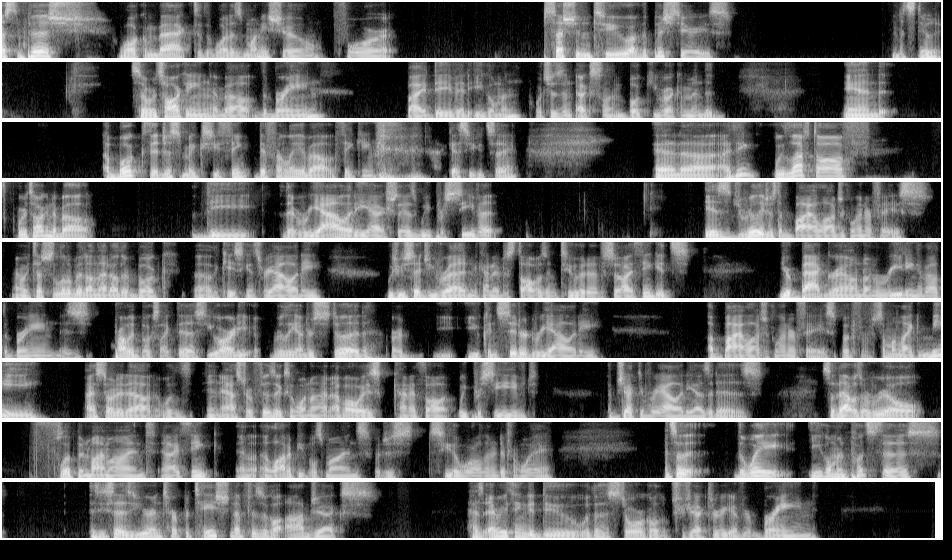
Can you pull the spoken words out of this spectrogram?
Preston Pysh, welcome back to the What is Money show for session two of the Pish series. Let's do it. So, we're talking about The Brain by David Eagleman, which is an excellent book you recommended. And a book that just makes you think differently about thinking, I guess you could say. And uh, I think we left off, we we're talking about the that reality actually as we perceive it is really just a biological interface. And we touched a little bit on that other book uh, the case against reality which you said you read and kind of just thought was intuitive. So i think it's your background on reading about the brain is probably books like this. You already really understood or you considered reality a biological interface. But for someone like me I started out with in astrophysics and whatnot. I've always kind of thought we perceived objective reality as it is. So that was a real flip in my mind. And I think in a lot of people's minds would just see the world in a different way. And so the way Eagleman puts this is he says, Your interpretation of physical objects has everything to do with the historical trajectory of your brain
